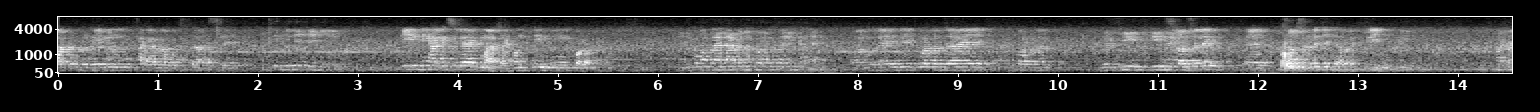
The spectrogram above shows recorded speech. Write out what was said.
অটোটোরিয়াম থাকার ব্যবস্থা আছে। ট্রেনিং তিন দিন আগে ছিল এক মাস এখন তিন দিনে করা। অনলাইন আবেদন করা যায় এখানে? অনলাইনে করা যায়। করা ফ্রি ফ্রি সরাসরি সরাসরি যেতে হবে ফ্রি। টাকা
